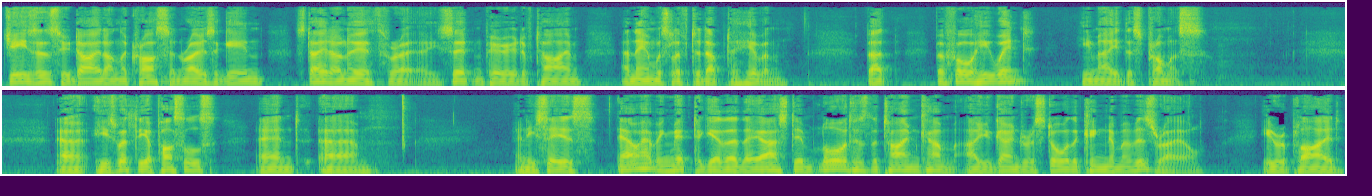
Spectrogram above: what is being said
Jesus, who died on the cross and rose again, stayed on earth for a, a certain period of time and then was lifted up to heaven. But before he went, he made this promise. Now, he's with the apostles and um, and he says, now, having met together, they asked him, Lord, has the time come? Are you going to restore the kingdom of Israel? He replied,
